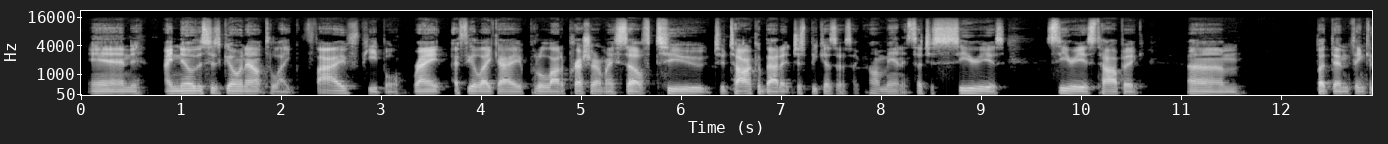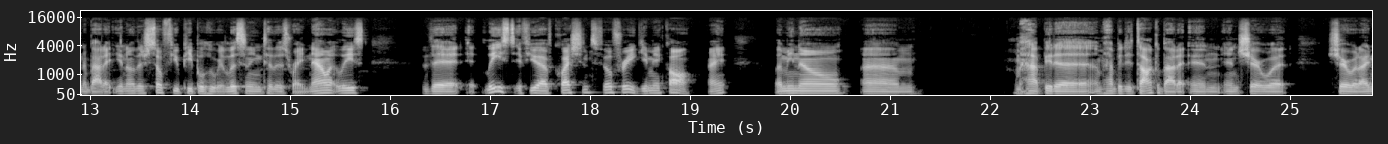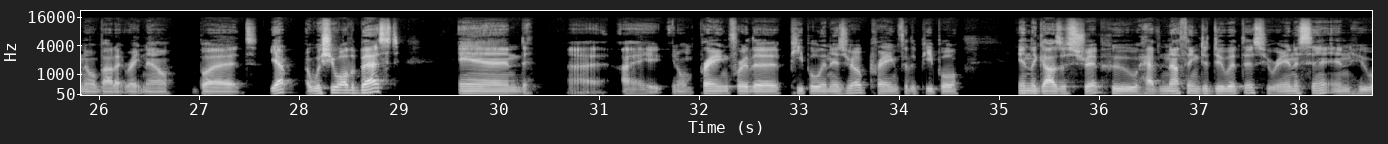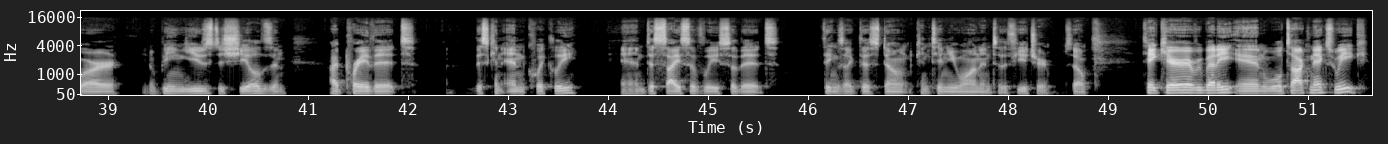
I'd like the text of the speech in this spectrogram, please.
And I know this is going out to like five people, right? I feel like I put a lot of pressure on myself to to talk about it just because I was like, oh man, it's such a serious, serious topic. Um, but then thinking about it, you know, there's so few people who are listening to this right now, at least, that at least if you have questions, feel free, give me a call, right? Let me know. Um, I'm happy to I'm happy to talk about it and and share what share what I know about it right now. But yep, I wish you all the best. And uh, I, you know, praying for the people in Israel, praying for the people in the Gaza Strip who have nothing to do with this, who are innocent and who are, you know, being used as shields. And I pray that this can end quickly and decisively so that things like this don't continue on into the future. So take care, everybody, and we'll talk next week.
